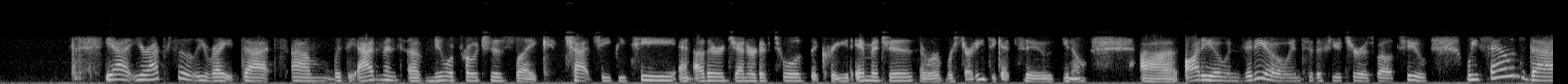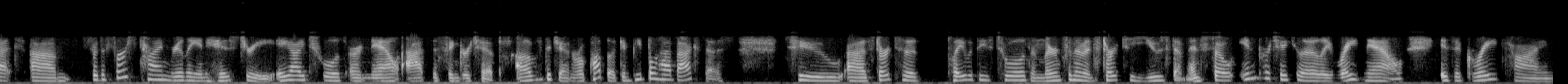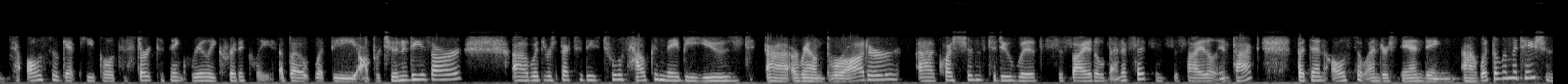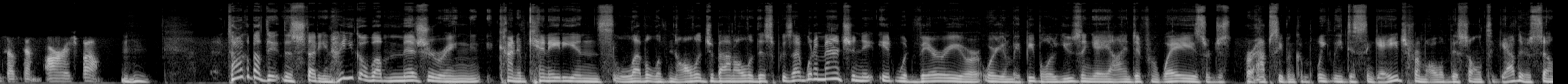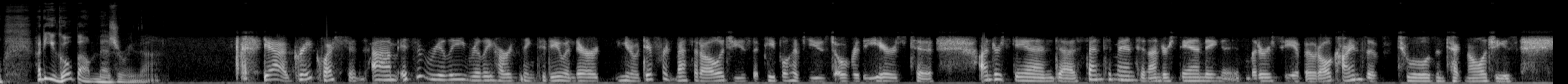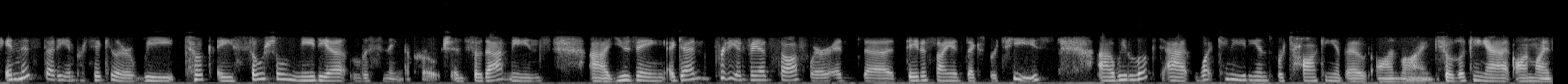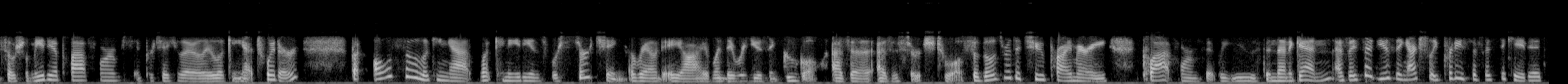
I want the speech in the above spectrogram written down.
Yeah, you're absolutely right that um, with the advent of new approaches like ChatGPT and other generative tools that create images, or we're starting to get to, you know, uh, audio and video into the future as well too, we found that um, for the first time really in history, AI tools are now at the fingertips of the general public, and people have access to uh, start to play with these tools and learn from them and start to use them. And so in particularly right now is a great time to also get people to start to think really critically about what the opportunities are uh, with respect to these tools. How can they be used uh, around broader uh, questions to do with societal benefits and societal impact, but then also understanding uh, what the limitations of them are as well. Mm-hmm. Talk about the, the, study and how you go about measuring kind of Canadians' level of knowledge about all of this, because I would imagine it, it would vary, or, or you know, people are using AI in different ways, or just perhaps even completely disengaged from all of this altogether. So, how do you go about measuring that? Yeah, great question. Um, it's a really, really hard thing to do, and there are you know different methodologies that people have used over the years to understand uh, sentiment and understanding and literacy about all kinds of tools and technologies. In this study, in particular, we took a social media listening approach, and so that means uh, using again pretty advanced software and uh, data science expertise. Uh, we looked at what Canadians were talking about online. So looking at online social media platforms in particularly looking at Twitter, but also looking at what Canadians were searching around AI when they were using Google as a as a search tool. So those were the two primary platforms that we used. And then again, as I said, using actually pretty sophisticated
